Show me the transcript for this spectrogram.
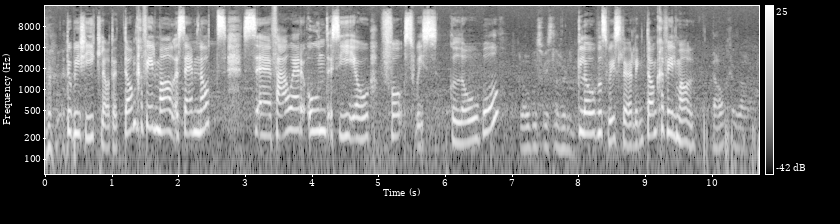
du bist eingeladen. Danke vielmals, Sam Notz, äh, VR und CEO von Swiss Global. Global Swiss Learning. Global Swiss Learning. Danke vielmals. Danke, Sarah.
